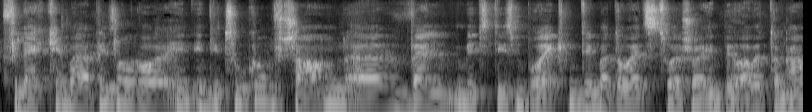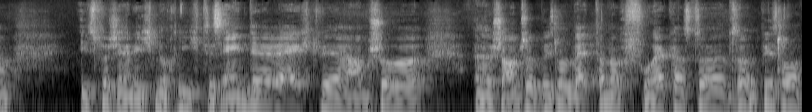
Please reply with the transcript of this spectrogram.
Vielleicht können wir ein bisschen in die Zukunft schauen, äh, weil mit diesen Projekten, die wir da jetzt zwar schon in Bearbeitung haben, ist wahrscheinlich noch nicht das Ende erreicht. Wir haben schon, schauen schon ein bisschen weiter nach vor. Kannst du so ein bisschen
